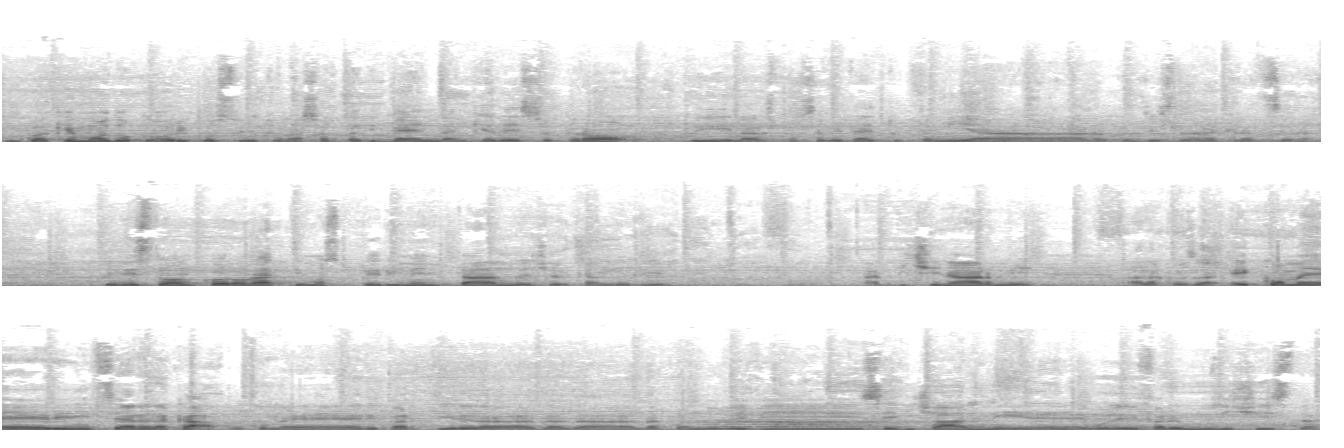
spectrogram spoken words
in qualche modo ho ricostruito una sorta di band anche adesso, però qui la responsabilità è tutta mia dal punto di vista della creazione quindi sto ancora un attimo sperimentando e cercando di avvicinarmi alla cosa. È come riniziare da capo, come ripartire da, da, da, da quando avevi 16 anni e volevi fare il musicista.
